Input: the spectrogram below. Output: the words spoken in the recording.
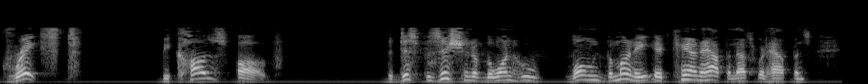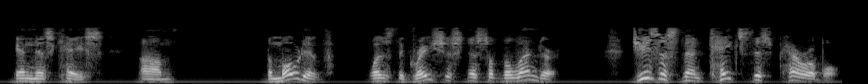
graced because of the disposition of the one who loaned the money, it can happen. That's what happens in this case. Um, the motive was the graciousness of the lender. Jesus then takes this parable,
